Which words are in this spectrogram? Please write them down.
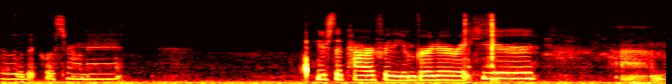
go a little bit closer on it. Here's the power for the inverter right here. Um,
